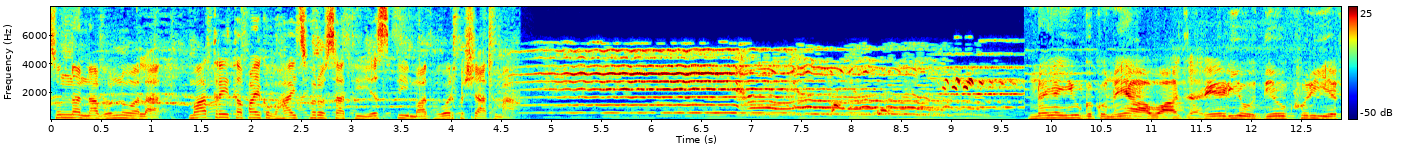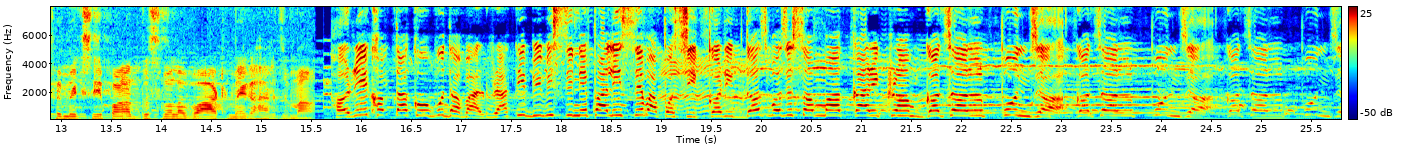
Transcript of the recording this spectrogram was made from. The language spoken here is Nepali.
सुन्न नभुल्नुहोला। मात्रै तपाईँको भाइ छोरो साथी एसपी माधवरको साथमा। नयाँ युगको नयाँ आवाज रेडियो देवखुरी एफएम एक सय पाँच दशमलव आठ मेगाहर्जमा। हरेक हप्ताको बुधबार राति बिबिसी नेपाली सेवापछि करिब दस बजेसम्म कार्यक्रम गजल पुञ्ज गजल पुञ्ज गजल पुञ्ज।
